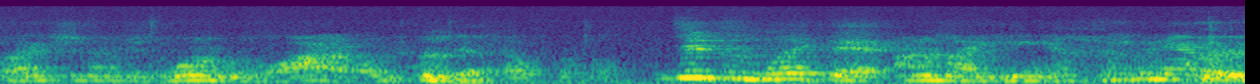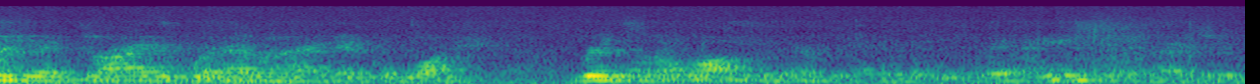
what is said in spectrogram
well, actually, not just one, but a lot of them. Yeah. Didn't like that on my hands. Even after it had dried or whatever, I had to wash, rinse it all off and everything. And The hand sanitizer,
